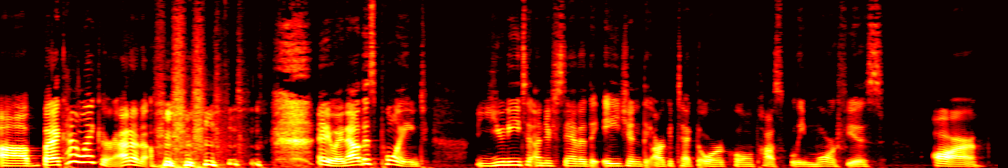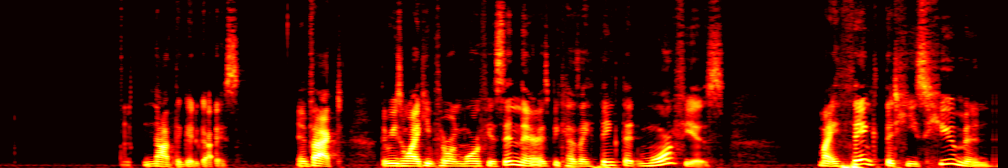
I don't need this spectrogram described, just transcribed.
Uh, but I kind of like her. I don't know. anyway, now at this point, you need to understand that the agent, the architect, the oracle, and possibly Morpheus are not the good guys. In fact, the reason why I keep throwing Morpheus in there is because I think that Morpheus might think that he's human,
